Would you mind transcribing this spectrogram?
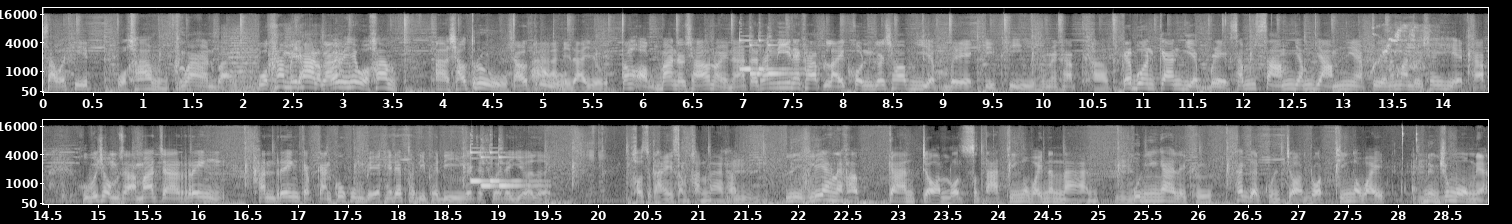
เสาร์อาทิตย์หัวค่ำว่ากันไปหัวค่ำไม่ได้หรอกนะไม่ไม่ใช่หัวค่ำ อ่าเช้าตรู่เช้าตรู่ อ่นี่ได้อยู่ ต้องออกบ้านเช้าๆหน่อยนะ แต่ทั้งนี้นะครับหลายคนก็ชอบเหยียบเบรกถี่ๆใช่ไหมครับ ครับ กระบวนการเหยียบเบรกซ้ำๆย้ำๆเนี่ยเปลืองน้ำมันโดยใช่เหตุครับคุณผู้ชมสามารถจะเร่งคันเร่งกับการควบคุมเบรกให้ได้พอดีพอดีก็จะช่วยได้เยอะเลย ข้อสุดท้ายที่สำคัญมากครับอืมหลีกเลี่ยงนะครับ การจอดรถสตาร์ททิ้งเอาไว้นานๆ พูดง่ายๆเลยคือ ถ้าเกิดคุณจอดรถทิ้งเอาไว้ 1 ชั่วโมงเนี่ย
